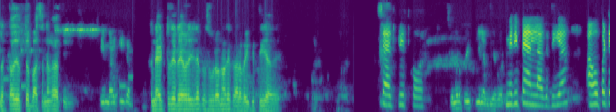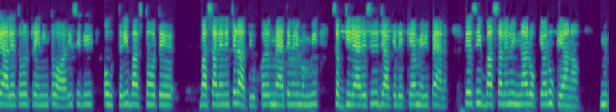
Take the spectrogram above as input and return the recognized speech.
ਲੱਤਾਂ ਦੇ ਉੱਤੇ ਬੱਸ ਲੰਘਾਤੀ। ਕੀ ਮੰਗ ਕੀ ਕਰ ਕਨੈਕਟਰ ਦੇ ਡਰਾਈਵਰ ਜਿਹੜਾ ਕਸੂਰ ਆ ਉਹਨਾਂ ਤੇ ਕਾਰਵਾਈ ਕੀਤੀ ਜਾਵੇ। ਸਹਿਜਪ੍ਰੀਤ ਕੌਰ। ਸਿਮਰਪ੍ਰੀਤ ਕੀ ਲੱਗਦੀ ਹੈ ਤੁਹਾਡੀ? ਮੇਰੀ ਭੈਣ ਲੱਗਦੀ ਹੈ। ਆਹੋ ਪਟਿਆਲੇ ਤੋਂ ਟ੍ਰੇਨਿੰਗ ਤੋਂ ਆ ਰਹੀ ਸੀਗੀ। ਉਹ ਉਤਰੀ ਬੱਸ ਤੋਂ ਤੇ ਬੱਸ ਵਾਲੇ ਨੇ ਚੜਾਤੀ ਉੱਪਰ। ਮੈਂ ਤੇ ਮੇਰੀ ਮੰਮੀ ਸਬਜ਼ੀ ਲੈ ਰਹੇ ਸੀ ਜਾ ਕੇ ਦੇਖਿਆ ਮੇਰੀ ਭੈਣ। ਤੇ ਅਸੀਂ ਬੱਸ ਵਾਲੇ ਨੂੰ ਇੰਨਾ ਰੋਕਿਆ ਰੁਕਿਆ ਨਾ। ਮ-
